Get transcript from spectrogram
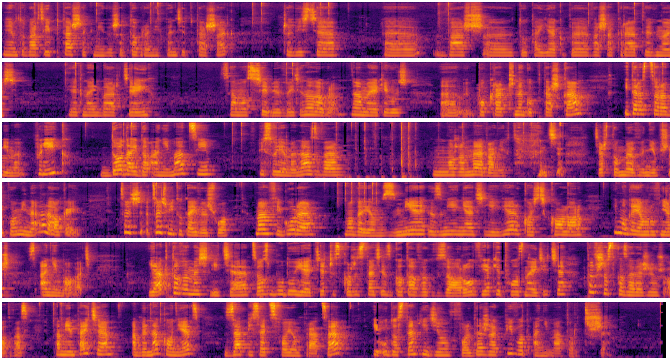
Nie wiem, to bardziej ptaszek mi wyszedł. Dobra, niech będzie ptaszek. Oczywiście e, wasz e, tutaj jakby wasza kreatywność jak najbardziej samo z siebie wyjdzie. No dobra, mamy jakiegoś e, pokracznego ptaszka. I teraz co robimy? Plik, dodaj do animacji, wpisujemy nazwę. Może mewa niech to będzie, chociaż to mewy nie przypomina, ale okej. Coś, coś mi tutaj wyszło. Mam figurę, mogę ją zmie- zmieniać, jej wielkość, kolor i mogę ją również zanimować. Jak to wymyślicie, co zbudujecie, czy skorzystacie z gotowych wzorów, jakie tło znajdziecie, to wszystko zależy już od Was. Pamiętajcie, aby na koniec zapisać swoją pracę i udostępnić ją w folderze Pivot Animator 3.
